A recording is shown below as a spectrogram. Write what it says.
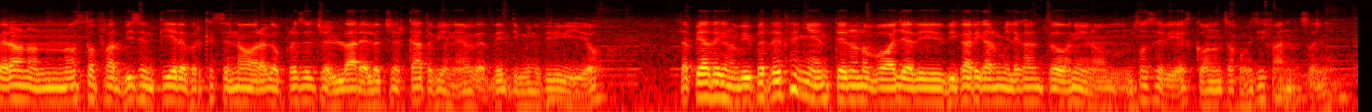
però non, non sto a farvi sentire perché se no ora che ho preso il cellulare e l'ho cercato viene a 20 minuti di video sappiate che non vi perdete niente non ho voglia di, di caricarmi le canzoni non so se riesco non so come si fa non so niente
